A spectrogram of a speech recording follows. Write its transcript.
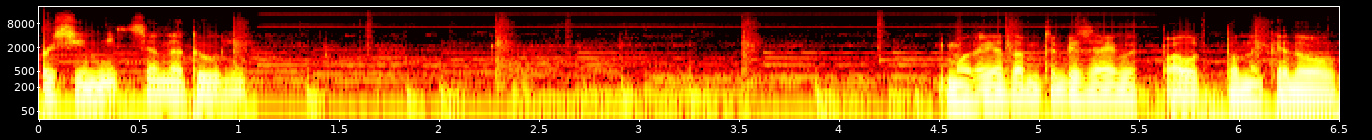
Ось на дулі. Може я там тобі зайвих палок понакидував.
